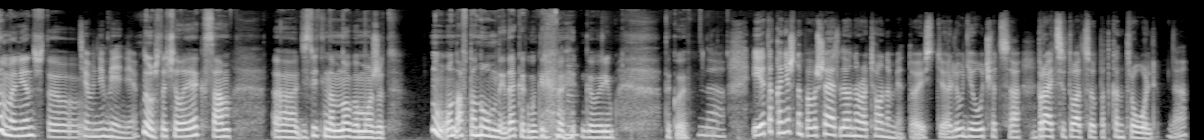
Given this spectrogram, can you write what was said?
Да, момент, что... Тем не менее. Ну, что человек сам э, действительно много может ну, он автономный, да, как мы mm-hmm. говорим такое. Да. И это, конечно, повышает learner autonomy, то есть э, люди учатся брать ситуацию под контроль, да,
